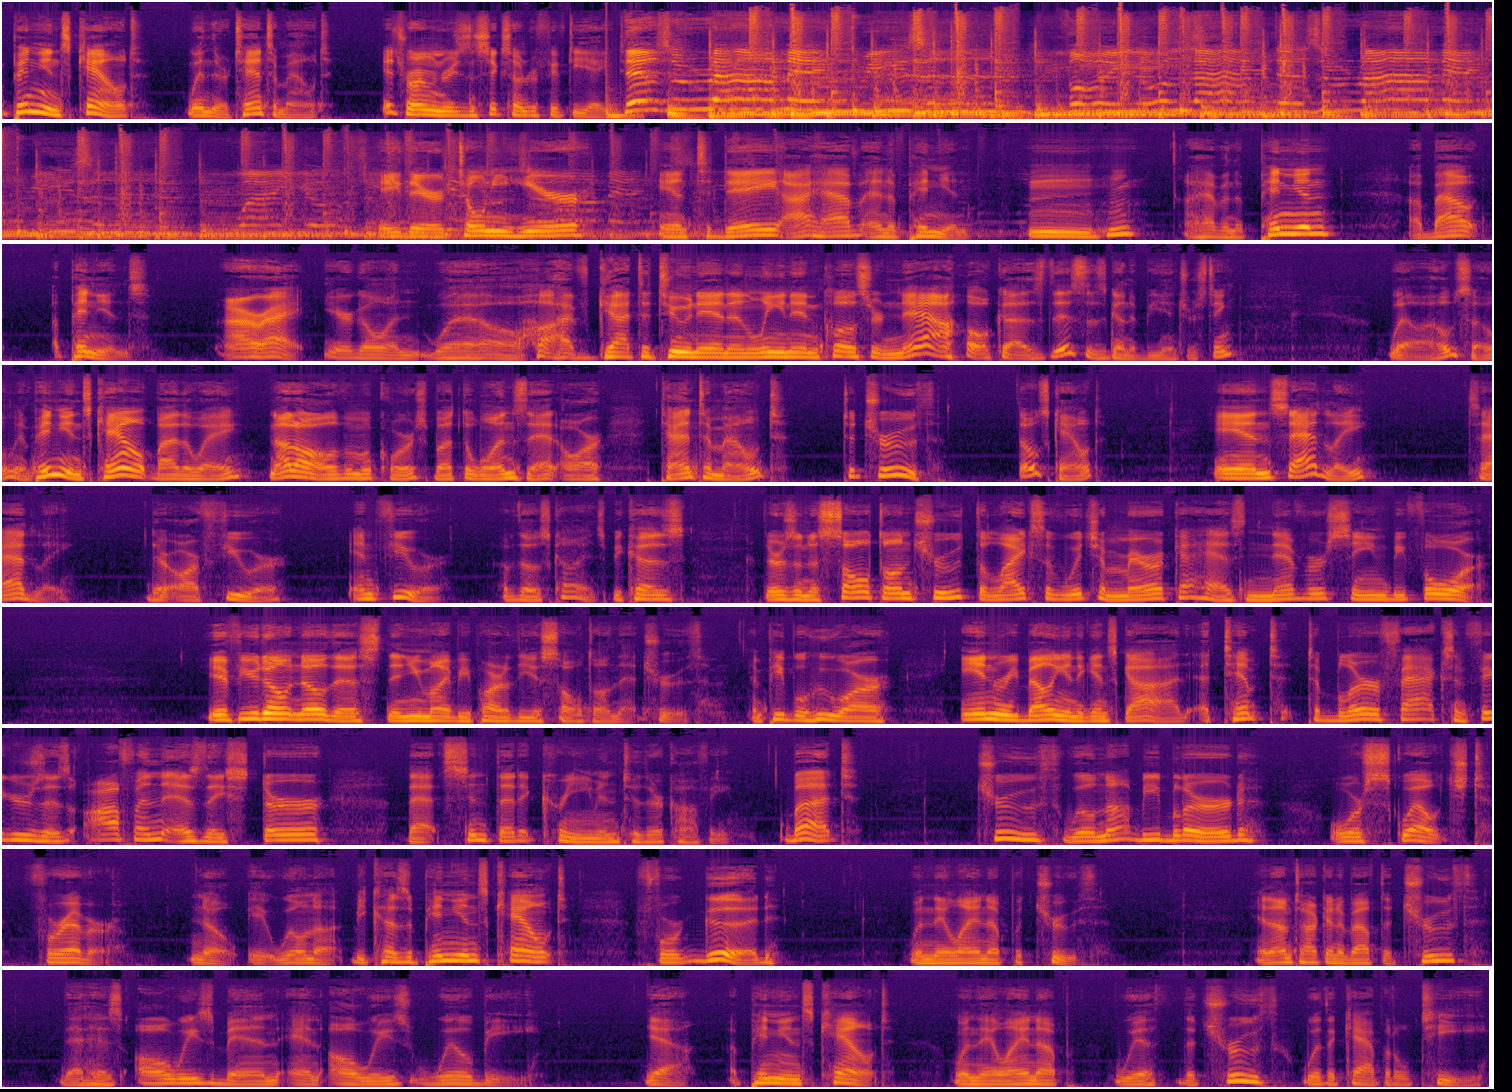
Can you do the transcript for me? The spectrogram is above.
Opinions count when they're tantamount. It's Rhyme and Reason 658. There's a rhyme and reason for your life. There's a rhyme and reason why you're Hey there, Tony here, and today I have an opinion. Mm hmm. I have an opinion about opinions. All right, you're going, well, I've got to tune in and lean in closer now because this is going to be interesting. Well, I hope so. Opinions count, by the way. Not all of them, of course, but the ones that are tantamount to truth. Those count. And sadly, sadly, there are fewer and fewer of those kinds because there's an assault on truth the likes of which America has never seen before. If you don't know this, then you might be part of the assault on that truth. And people who are in rebellion against God attempt to blur facts and figures as often as they stir that synthetic cream into their coffee. But truth will not be blurred or squelched forever. No, it will not, because opinions count for good when they line up with truth. And I'm talking about the truth that has always been and always will be. Yeah, opinions count when they line up with the truth with a capital T.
